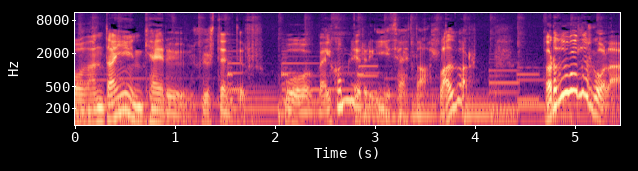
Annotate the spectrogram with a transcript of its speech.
Góðan daginn, kæru hlustendur og velkomnir í þetta hlaðvarp. Hörðu vallaskóla!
